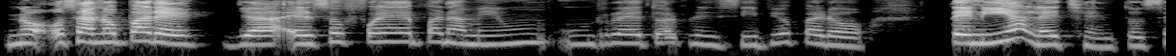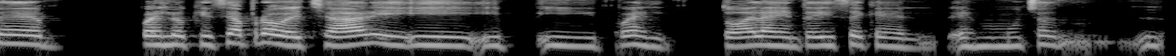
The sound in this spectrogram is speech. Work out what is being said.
no, o sea, no paré. Ya eso fue para mí un, reto al principio, pero tenía leche, entonces pues lo quise aprovechar y, y, pues toda la gente dice que es mucho, o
